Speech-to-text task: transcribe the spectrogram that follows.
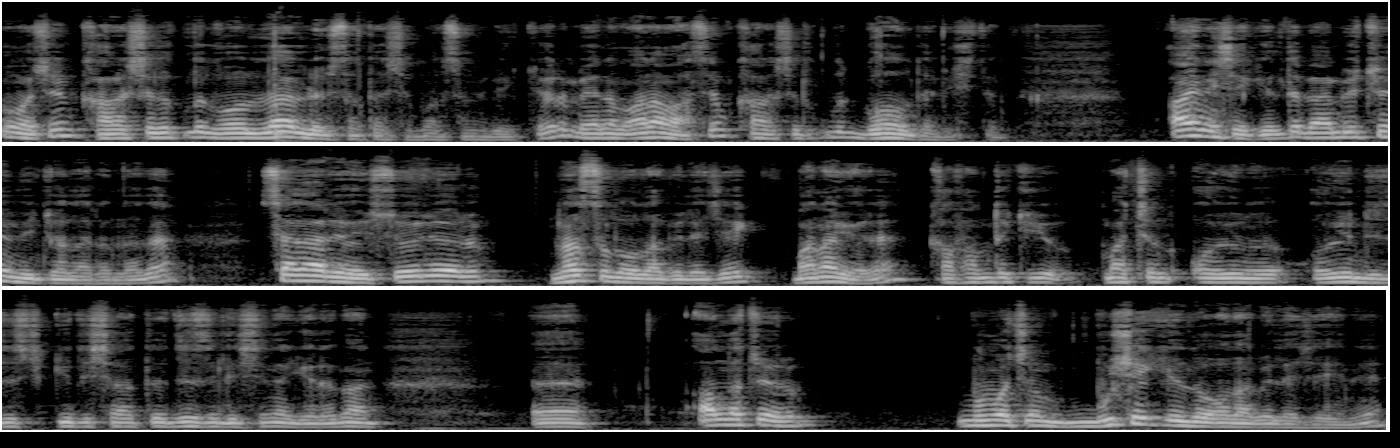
bu maçın karşılıklı gollerle üste taşınmasını bekliyorum. Benim ana bahsim karşılıklı gol demiştim. Aynı şekilde ben bütün videolarımda da senaryoyu söylüyorum. Nasıl olabilecek bana göre kafamdaki maçın oyunu, oyun diziş, gidişatı, dizilişine göre ben e, anlatıyorum. Bu maçın bu şekilde olabileceğini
